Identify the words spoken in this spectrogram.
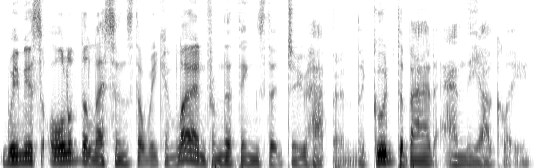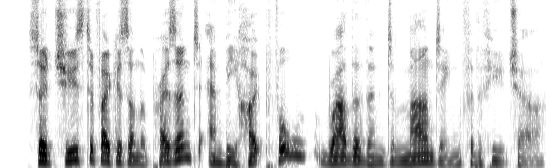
we miss all of the lessons that we can learn from the things that do happen the good, the bad, and the ugly. So choose to focus on the present and be hopeful rather than demanding for the future.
